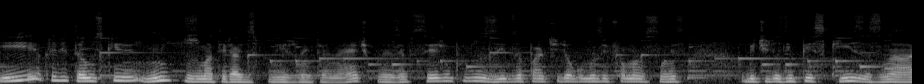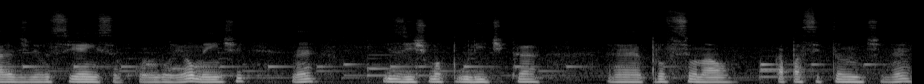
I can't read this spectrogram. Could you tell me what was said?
E acreditamos que muitos dos materiais disponíveis na internet, por exemplo, sejam produzidos a partir de algumas informações obtidas em pesquisas na área de neurociência, quando realmente né, existe uma política é, profissional capacitante, né?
